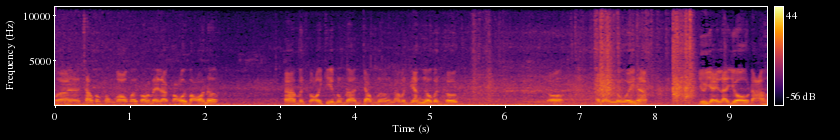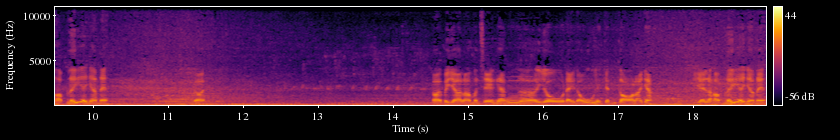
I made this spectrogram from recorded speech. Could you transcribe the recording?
mà 6001 á còn này là cõi bỏ nữa ha, mình khỏi chim lông đền trong nữa là mình gắn vô bình thường. Đó, anh em lưu ý ha. Như vậy là vô đã hợp lý rồi nha anh em rồi. Rồi, bây giờ là mình sẽ gắn ờ, vô đầy đủ và chỉnh cò lại nha. Vậy là hợp lý rồi nha anh em.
